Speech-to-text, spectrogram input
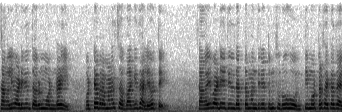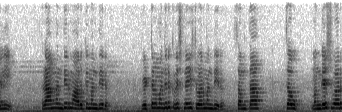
सांगलीवाडीतील तरुण मंडळी मोठ्या प्रमाणात सहभागी झाले होते. सांगलीवाडी येथील दत्त मंदिर येथून सुरू होऊन ती मोटरसायकल रॅली राम मंदिर मारुती मंदिर विठ्ठल मंदिर कृष्ण ईश्वर मंदिर समता चौक मंगेश्वर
